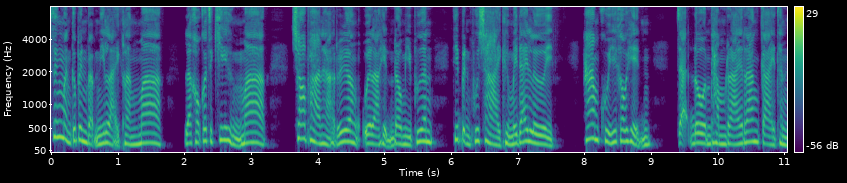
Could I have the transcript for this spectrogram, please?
ซึ่งมันก็เป็นแบบนี้หลายครั้งมาก แล้วเขาก็จะขี้หึงมาก ชอบพานหาเรื่อง เวลาเห็นเรามีเพื่อนที่เป็นผู้ชายคือไม่ได้เลย ห้ามคุยให้เขาเห็น จะโดนทำร้ายร่างกายทัน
